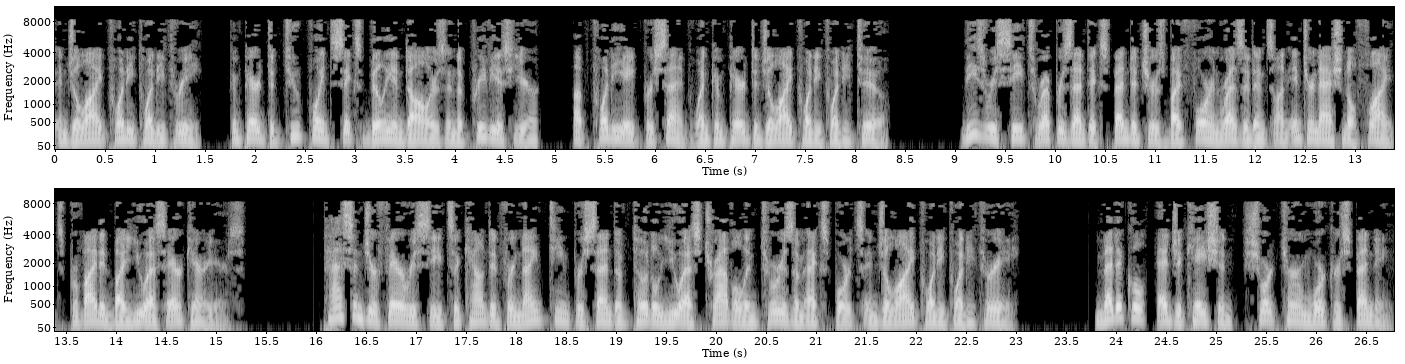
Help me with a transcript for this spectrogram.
in July 2023, compared to $2.6 billion in the previous year, up 28% when compared to July 2022. These receipts represent expenditures by foreign residents on international flights provided by U.S. air carriers. Passenger fare receipts accounted for 19% of total U.S. travel and tourism exports in July 2023. Medical, education, short-term worker spending.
